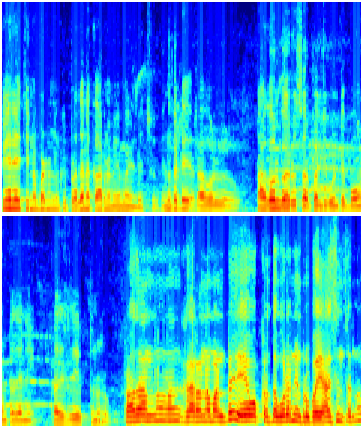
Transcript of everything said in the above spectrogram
పేరైతే వినబడడానికి ప్రధాన కారణం ఏమై ఉండొచ్చు? ఎందుకంటే రాఘవుల్ రాఘవుల్ గారు సర్పంచ్గా ఉంటే బాగుంటుందని ప్రజలు చెప్తున్నారు. ప్రధాన కారణం అంటే ఏ ఒక్కరితో కూడా నేను రూపాయి ఆశించను.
